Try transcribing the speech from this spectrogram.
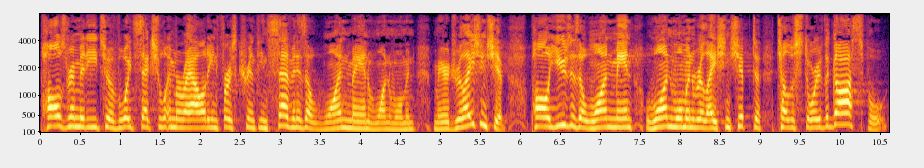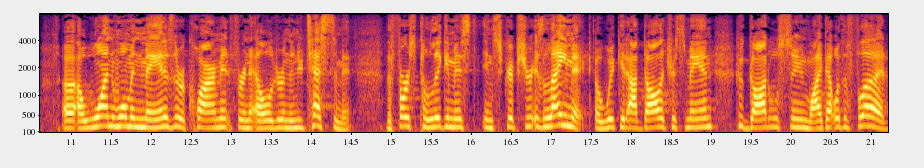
Paul's remedy to avoid sexual immorality in 1 Corinthians 7 is a one man, one woman marriage relationship. Paul uses a one man, one woman relationship to tell the story of the gospel. Uh, a one woman man is the requirement for an elder in the New Testament. The first polygamist in Scripture is Lamech, a wicked, idolatrous man who God will soon wipe out with a flood.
